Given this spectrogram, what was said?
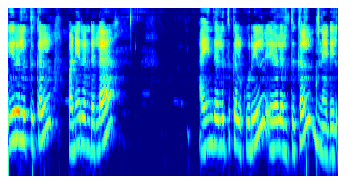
உயிரெழுத்துக்கள் பனிரெண்டில் ஐந்து எழுத்துக்கள் குறில் ஏழு எழுத்துக்கள் நெடில்.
